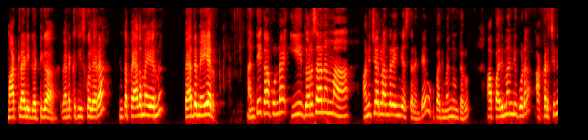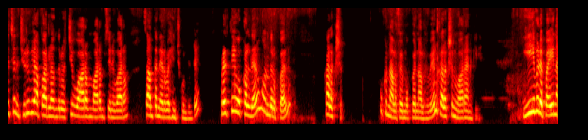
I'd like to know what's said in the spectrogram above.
మాట్లాడి గట్టిగా వెనక్కి తీసుకోలేరా? ఇంత పేద మేయర్ను? పేద మేయర్. అంతేకాకుండా ఈ దొరసానమ్మ అనుచరులు అందరూ ఏం చేస్తారంటే ఒక పది మంది ఉంటారు. ఆ పది మంది కూడా అక్కడ చిన్న చిన్న చిరు వ్యాపారులు అందరూ వచ్చి వారం వారం శనివారం సంత నిర్వహించుకుంటుంటే ప్రతి ఒక్కరి దగ్గర వంద రూపాయలు కలెక్షన్. ఒక నలభై ముప్పై నలభై వేలు కలెక్షన్ వారానికి. ఈవిడ పైన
